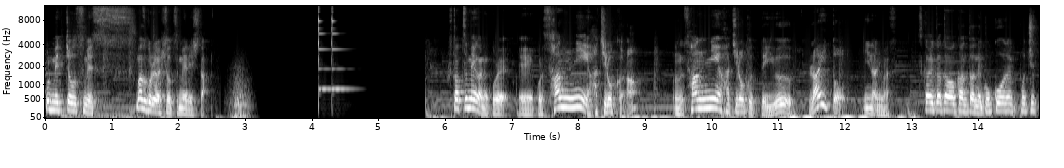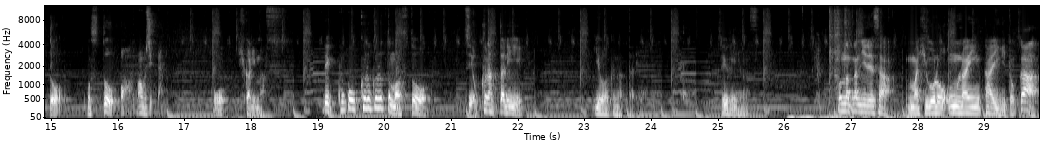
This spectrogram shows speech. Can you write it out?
これめっちゃおすすめです。まずこれが一つ目でした。二つ目がね、これ、えー、これ3286かな？うん、3286っていうライトになります。使い方は簡単で、ここでポチッと押すと、あ、眩しい。こう、光ります。で、ここをくるくるっと回すと、強くなったり、弱くなったり、っていう風になります。こんな感じでさ、まあ日頃オンライン会議とか、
